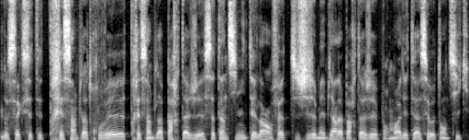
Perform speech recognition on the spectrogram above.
le sexe était très simple à trouver, très simple à partager. Cette intimité-là, en fait, j'aimais bien la partager. Pour moi, elle était assez authentique.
